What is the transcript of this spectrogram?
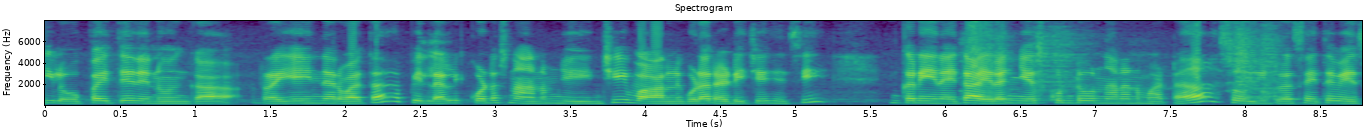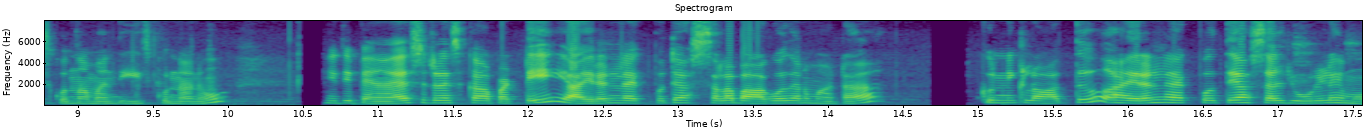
ఈ లోపు అయితే నేను ఇంకా డ్రై అయిన తర్వాత పిల్లలకి కూడా స్నానం చేయించి వాళ్ళని కూడా రెడీ చేసేసి ఇంకా నేనైతే ఐరన్ చేసుకుంటూ ఉన్నానమాట సో ఈ డ్రెస్ అయితే వేసుకుందామని తీసుకున్నాను. ఇది బెనారస్ డ్రెస్ కాబట్టి ఐరన్ లేకపోతే అస్సలు బాగోదనమాట కొన్ని క్లాత్ ఐరన్ లేకపోతే అస్సలు చూడలేము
